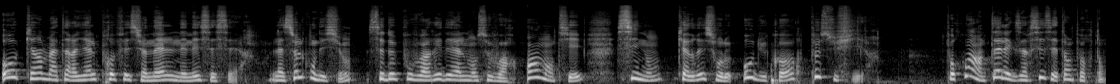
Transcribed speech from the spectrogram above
Aucun matériel professionnel n'est nécessaire. La seule condition, c'est de pouvoir idéalement se voir en entier, sinon cadrer sur le haut du corps peut suffire. Pourquoi un tel exercice est important?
